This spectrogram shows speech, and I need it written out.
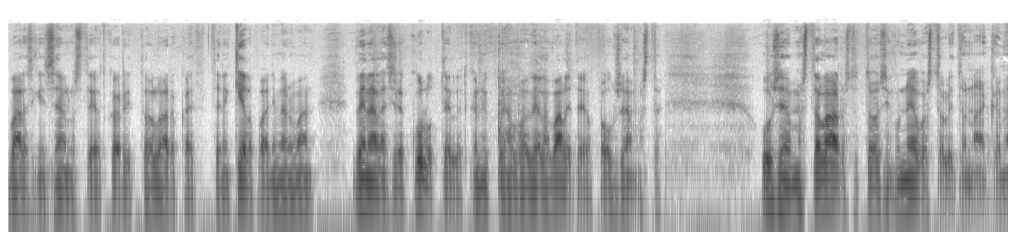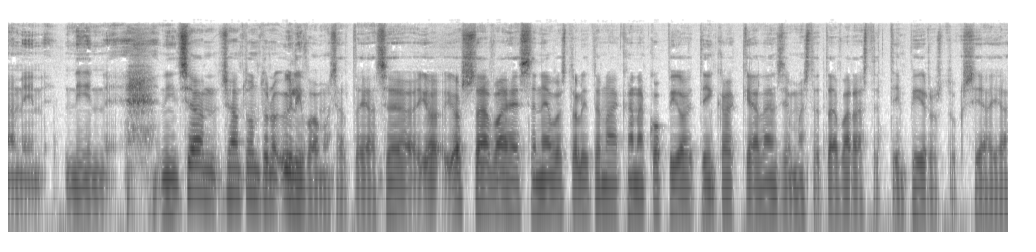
varsinkin sellaista, jotka on riittävän laadukkaita, että ne kelpaa nimenomaan venäläisille kuluttajille, jotka nykyään voi vielä valita jopa useammasta useammasta laadusta toisin kuin Neuvostoliiton aikana, niin, niin, niin se, on, se on tuntunut ylivoimaiselta ja se jo, jossain vaiheessa Neuvostoliiton aikana kopioitiin kaikkea länsimaista tai varastettiin piirustuksia ja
